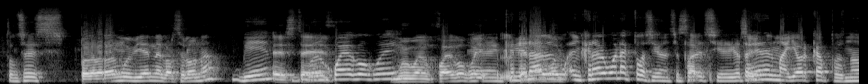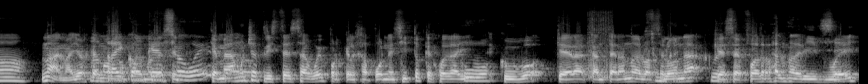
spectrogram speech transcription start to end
Entonces, Pues la verdad muy bien el Barcelona. bien. Este, buen juego, güey. Muy buen juego, güey. Eh, en, general, gol- en general, buena actuación, se puede Exacto. decir. Yo también Sí. el Mallorca, pues no. No, el Mallorca No trae no con queso, güey, Que me da mucha tristeza, güey, porque el japonesito que juega ahí, Cubo. Cubo, que era canterano del Barcelona, güey. que se fue al Real Madrid, Sí.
